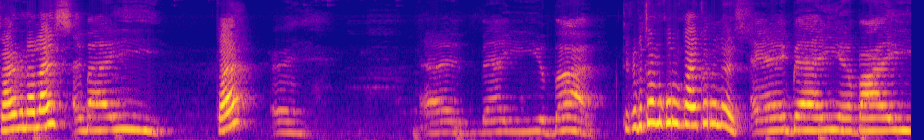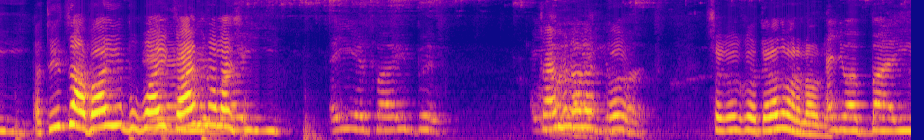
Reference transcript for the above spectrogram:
काय म्हणालायस? काय? तिकडे तोंड करून काय करायलायस? ए बाई बाई अति बुबाई काय म्हणालायस? काय म्हणालाय हो. सगळं त्यालाच भरा लावलं बाई.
